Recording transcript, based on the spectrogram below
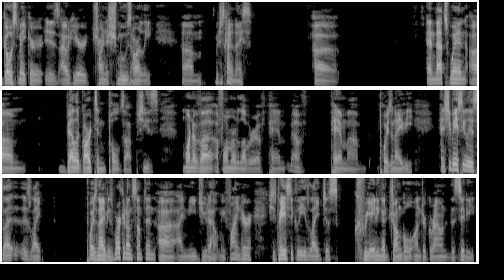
Ghostmaker is out here trying to schmooze Harley, um, which is kind of nice. Uh, and that's when um, Bella Garten pulls up. She's one of uh, a former lover of Pam of Pam um, Poison Ivy, and she basically is like, is like Poison Ivy is working on something. Uh, I need you to help me find her. She's basically like just creating a jungle underground the city.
